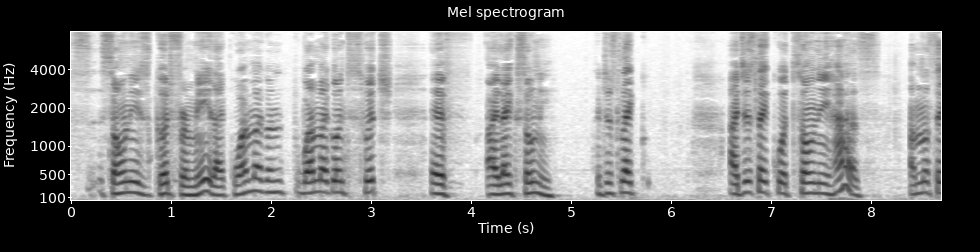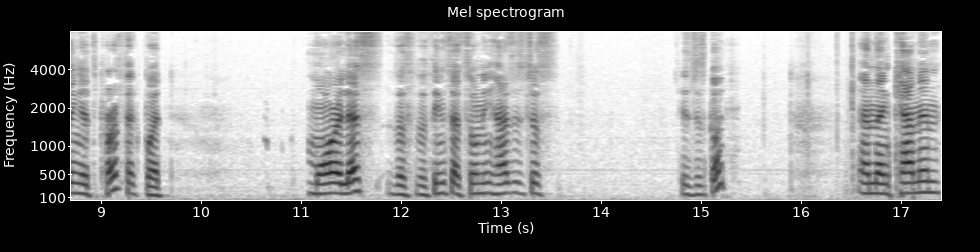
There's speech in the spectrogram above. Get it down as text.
Sony's good for me. Like, why am I going? Why am I going to switch if I like Sony? I just like, I just like what Sony has. I'm not saying it's perfect, but more or less the the things that Sony has is just is just good. And then Canon,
